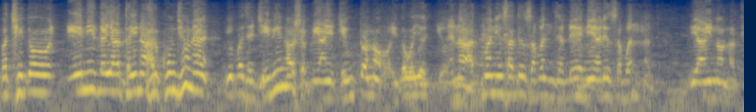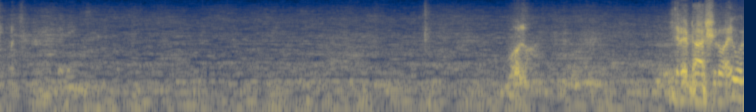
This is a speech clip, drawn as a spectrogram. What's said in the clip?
પછી તો એની દયા થઈને હરખું થયું ને એ પછી જીવી ન શકે, અહીં જીવતો ન હોય, તો વયો એના આત્માની સાથે સંબંધ છે દેહની અરે સંબંધ નથી. એ અહીંનો નથી પછી. બોલો. દ્રઢાશરો આવ્યો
